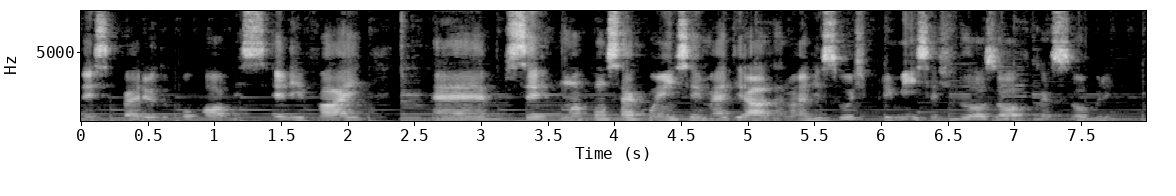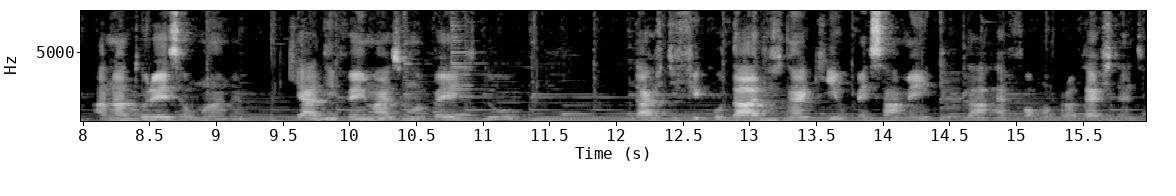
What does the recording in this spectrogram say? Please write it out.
nesse período por Hobbes, ele vai é, ser uma consequência imediata não é, de suas primícias filosóficas sobre a natureza humana, que advém mais uma vez do das dificuldades né, que o pensamento da reforma protestante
